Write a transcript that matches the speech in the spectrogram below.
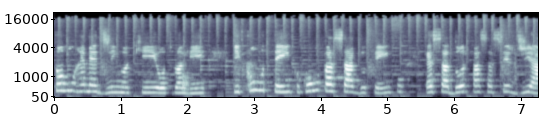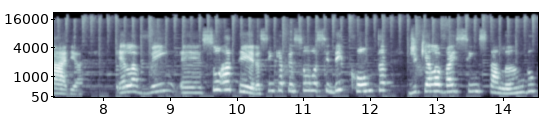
toma um remedinho aqui, outro ali, e com o tempo, com o passar do tempo, essa dor passa a ser diária. Ela vem é, sorrateira, assim que a pessoa se dê conta de que ela vai se instalando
